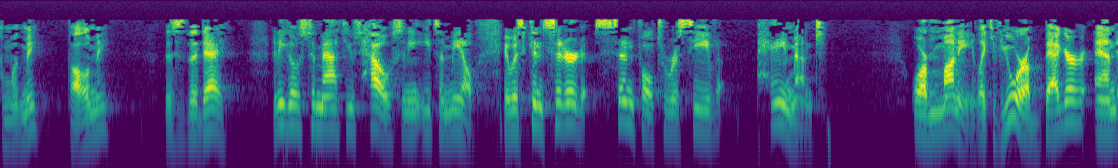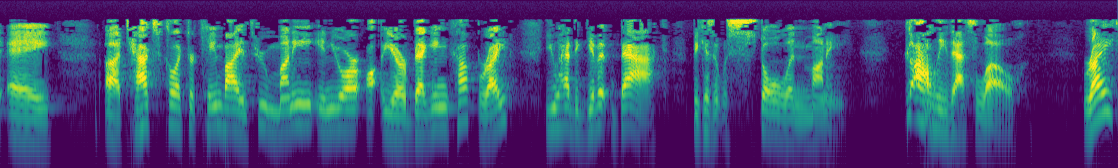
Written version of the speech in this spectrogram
come with me. Follow me. This is the day. And he goes to Matthew's house and he eats a meal. It was considered sinful to receive payment or money. Like if you were a beggar and a uh, tax collector came by and threw money in your, your begging cup, right? You had to give it back because it was stolen money. Golly, that's low. Right?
